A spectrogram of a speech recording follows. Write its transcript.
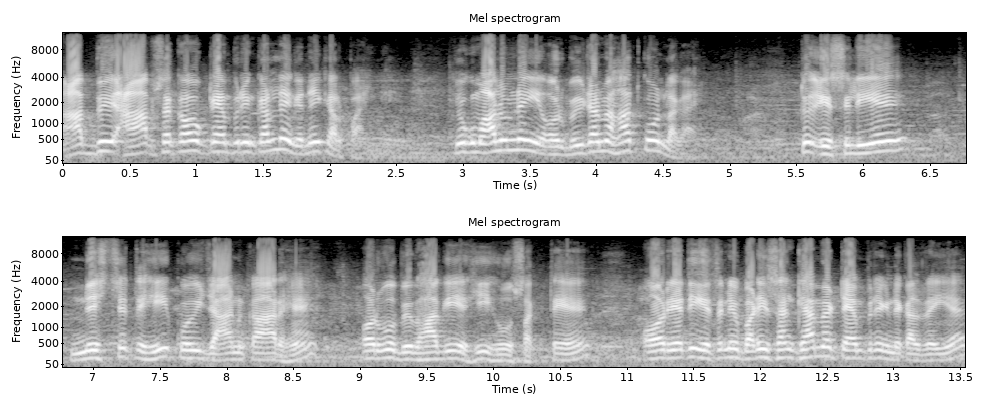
आप भी आपसे कहो टेम्परिंग कर लेंगे, नहीं कर पाएँगे। क्योंकि मालूम नहीं है, और मीटर में हाथ कौन लगाए? तो इसलिए निश्चित ही कोई जानकार हैं और वो विभागीय ही हो सकते हैं। और यदि इतनी बड़ी संख्या में टेम्परिंग निकल रही है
